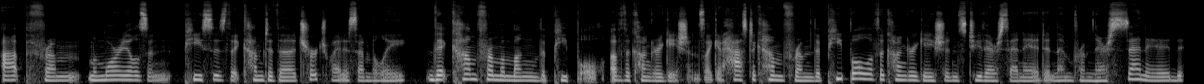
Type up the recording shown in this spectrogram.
up from memorials and pieces that come to the churchwide assembly that come from among the people of the congregations. Like, it has to come from the people of the congregations to their synod, and then from their synod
